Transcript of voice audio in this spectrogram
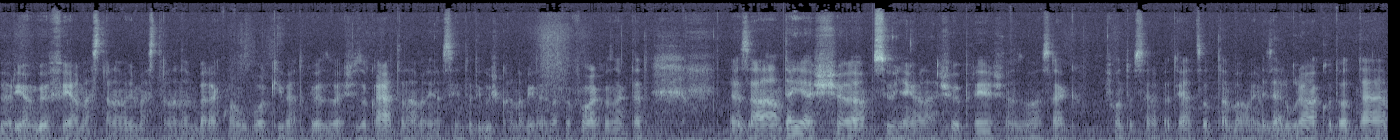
őrjöngő, félmeztelen vagy mesztelen emberek magukból kivetkőzve, és azok általában ilyen szintetikus kannabinoidokkal foglalkoznak, tehát ez a teljes szőnyeg alá söprés, az valószínűleg fontos szerepet játszott abban, hogy ez eluralkodott, de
